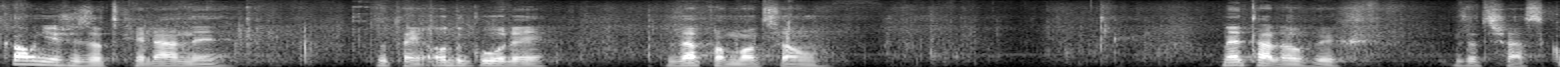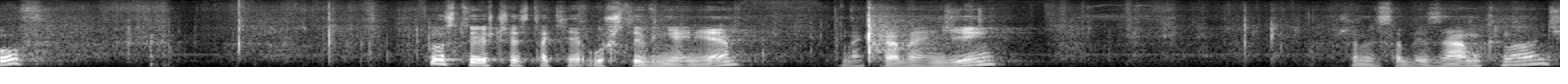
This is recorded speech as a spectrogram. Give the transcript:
Kołnierz jest otwierany tutaj od góry za pomocą metalowych zatrzasków. Plus tu jeszcze jest takie usztywnienie na krawędzi. Możemy sobie zamknąć.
